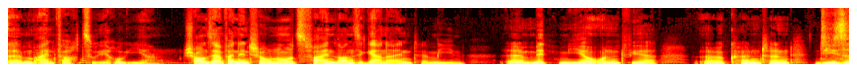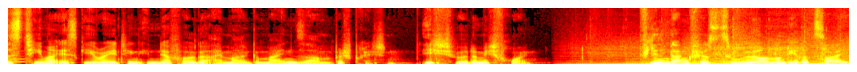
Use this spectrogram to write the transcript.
ähm, einfach zu eruieren? Schauen Sie einfach in den Show Notes, vereinbaren Sie gerne einen Termin mit mir und wir äh, könnten dieses Thema SG-Rating in der Folge einmal gemeinsam besprechen. Ich würde mich freuen. Vielen Dank fürs Zuhören und Ihre Zeit.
